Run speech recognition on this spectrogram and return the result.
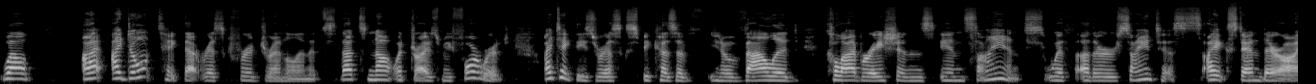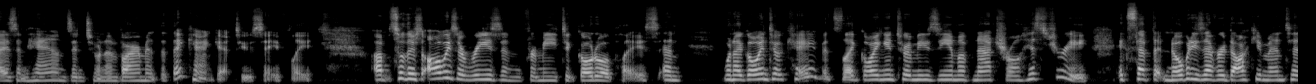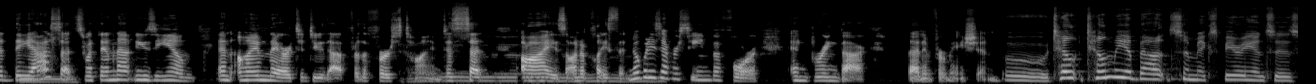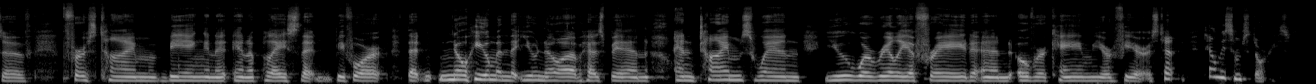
Well, I I don't take that risk for adrenaline. It's that's not what drives me forward. I take these risks because of, you know, valid collaborations in science with other scientists. I extend their eyes and hands into an environment that they can't get to safely. Um, so there's always a reason for me to go to a place. And when I go into a cave, it's like going into a museum of natural history, except that nobody's ever documented the mm. assets within that museum. And I'm there to do that for the first time, to set eyes on a place that nobody's Oh. ever seen before and bring back that information. Ooh, tell tell me about some experiences of first time being in a in a place that before that no human that you know of has been, and times when you were really afraid and overcame your fears. Tell tell me some stories.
